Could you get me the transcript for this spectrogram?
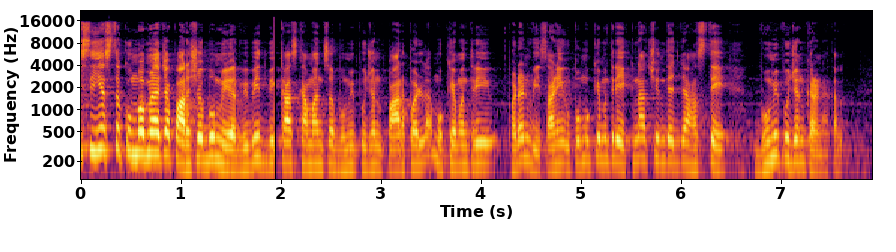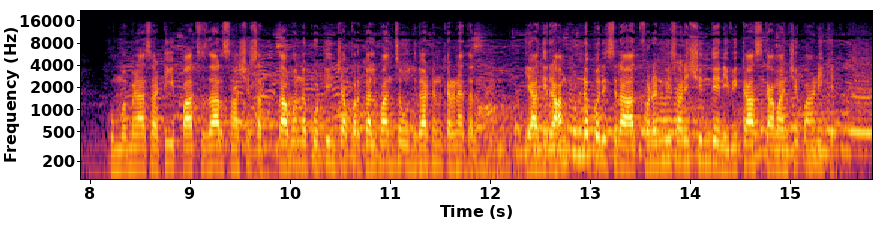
सिंहस्थ कुंभमेळ्याच्या पार्श्वभूमीवर विविध विकास कामांचं भूमिपूजन पार पडलं. मुख्यमंत्री फडणवीस आणि उपमुख्यमंत्री एकनाथ शिंदे यांच्या हस्ते भूमिपूजन करण्यात आलं. कुंभमेळ्यासाठी पाच हजार सहाशे सत्तावन्न कोटींच्या प्रकल्पांचं उद्घाटन करण्यात आलं. याआधी रामकुंड परिसरात फडणवीस आणि शिंदेनी विकास कामांची पाहणी केली.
